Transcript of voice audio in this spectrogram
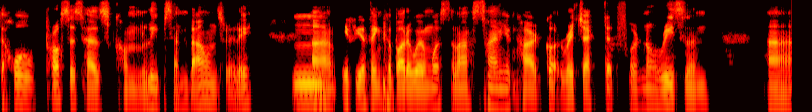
the whole process has come leaps and bounds, really. Mm. Uh, if you think about it, when was the last time your card got rejected for no reason uh,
